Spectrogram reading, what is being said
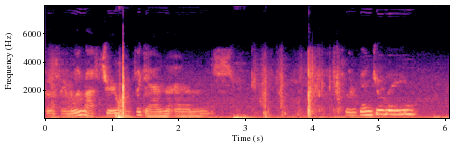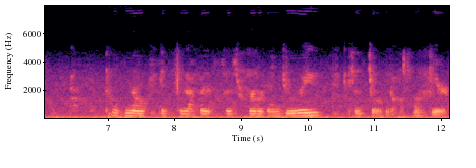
So it's Rainbow Loom Master once again and Rubber Band Jewelry. Don't know if you can see that but it says Rubber Band Jewelry. It says really awesome here.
